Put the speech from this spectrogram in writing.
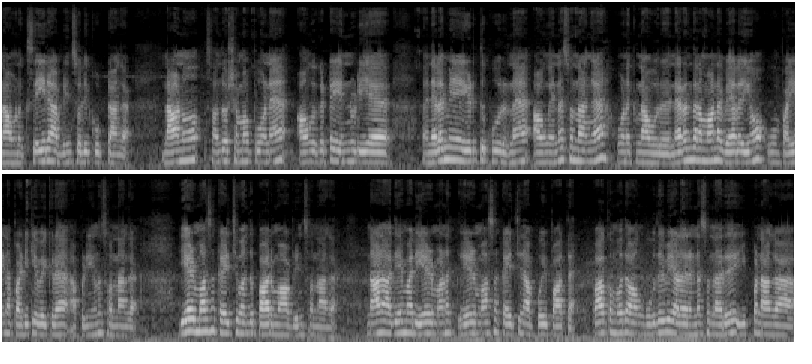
நான் உனக்கு செய்கிறேன் அப்படின்னு சொல்லி கூப்பிட்டாங்க. நானும் சந்தோஷமாக போனேன். அவங்கக்கிட்ட என்னுடைய நிலைமையை எடுத்து கூறினேன். அவங்க என்ன சொன்னாங்க? உனக்கு நான் ஒரு நிரந்தரமான வேலையும் உன் பையனை படிக்க வைக்கிறேன் அப்படின்னு சொன்னாங்க. ஏழு மாதம் கழித்து வந்து பாருமா அப்படின்னு சொன்னாங்க. நானும் அதே மாதிரி ஏழு மன ஏழு மாதம் கழித்து நான் போய் பார்த்தேன். பார்க்கும்போது அவங்க உதவியாளர் என்ன சொன்னார்? இப்போ நாங்கள்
